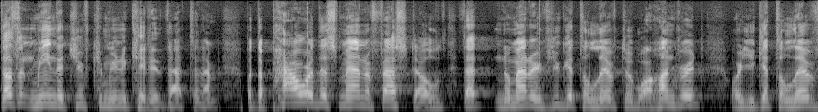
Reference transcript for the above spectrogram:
Doesn't mean that you've communicated that to them. But the power of this manifesto that no matter if you get to live to 100 or you get to live,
